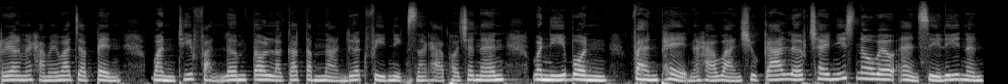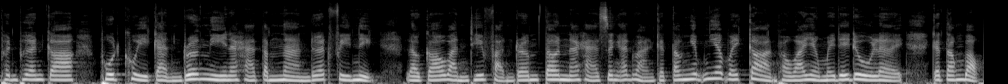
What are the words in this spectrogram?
เรื่องนะคะ ไม่ว่าจะเป็นวันที่ฝันเริ่มต้นแล้วก็ตำนานเลือดฟีนิกซ์นะคะ เพราะฉะนั้นวันนี้บนแฟนเพจนะคะ หวานชูการ์เลิฟ Chinese Novel and Series นั้นเพื่อนๆก็พูดคุยกันเรื่องนี้นะคะ ตำนานเลือดฟีนิกซ์แล้วก็วันที่ฝันเริ่มต้นนะคะ ซึ่งแอดหวานก็ต้องเงียบๆไว้ก่อน เพราะว่ายังไม่ได้ดูเลย ก็ต้องบอกเ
